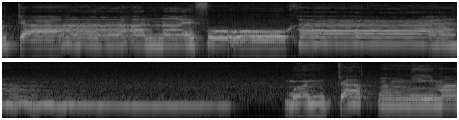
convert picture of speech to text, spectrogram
ำจาอันนายฟูข้าเหมือนจักมีมา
